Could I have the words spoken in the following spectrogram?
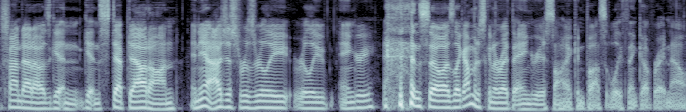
found out I was getting getting stepped out on, and yeah, I just was really really angry, and so I was like, I'm just gonna write the angriest song I can possibly think of right now.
